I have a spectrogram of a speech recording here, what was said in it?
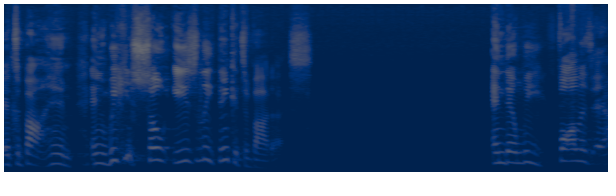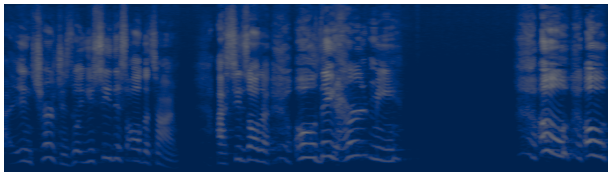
It's about Him. And we can so easily think it's about us. And then we fall in, in churches. You see this all the time. I see this all the time. Oh, they hurt me. Oh, oh,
